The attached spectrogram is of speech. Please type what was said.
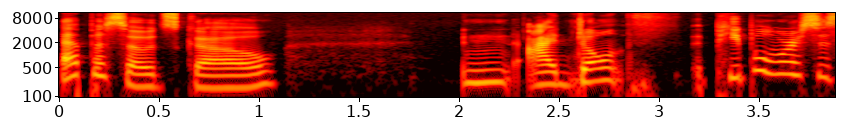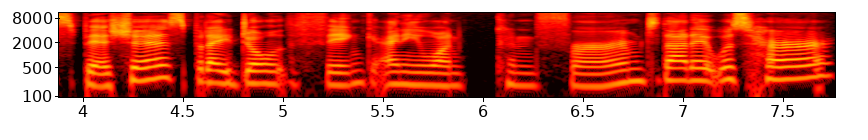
episodes go, I don't. Th- people were suspicious, but I don't think anyone confirmed that it was her.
